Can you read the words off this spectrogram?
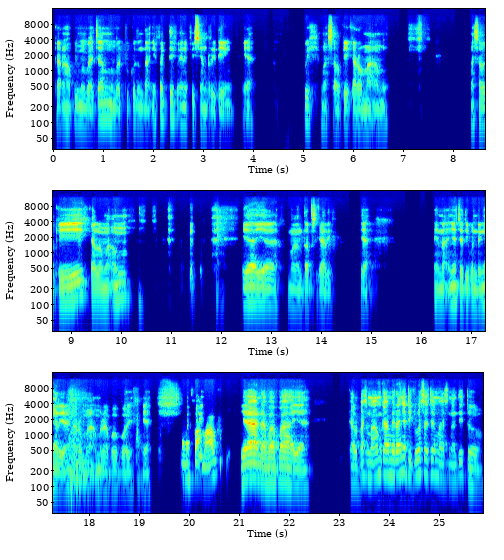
karena hobi membaca, membuat buku tentang effective and efficient reading. Ya, wih, Mas Oki karo maem. Mas Oki, kalau maem, ya ya mantap sekali. Ya, enaknya jadi pendengar ya, karo maem rapopo ya. Maaf Pak, maaf. Ya, enggak apa-apa ya. Kalau pas maem kameranya di close saja Mas, nanti do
